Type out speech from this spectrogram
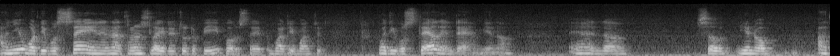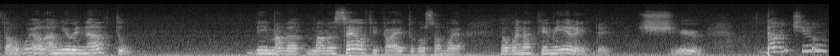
I knew what he was saying, and I translated to the people, said what he wanted, what he was telling them, you know. And um, so, you know, I thought, well, I knew enough to be my, my myself if I had to go somewhere. But when I came here, it, it sure, don't you?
